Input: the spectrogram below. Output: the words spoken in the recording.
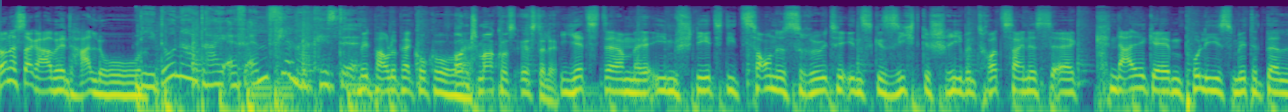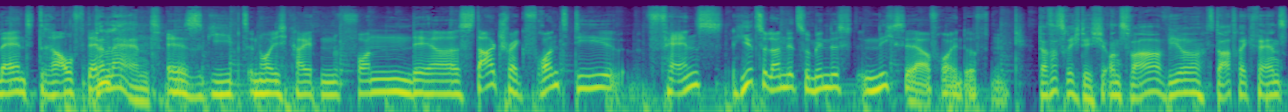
Donnerstagabend, hallo. Die Donau 3 FM Flimmerkiste. Mit Paolo Percoco. Und Markus Österle. Jetzt ähm, ihm steht die Zornesröte ins Gesicht geschrieben, trotz seines äh, knallgelben Pullis mit The Land drauf. Denn The Land. es gibt Neuigkeiten von der Star Trek Front, die Fans hierzulande zumindest nicht sehr erfreuen dürften. Das ist richtig. Und zwar wir Star Trek-Fans,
